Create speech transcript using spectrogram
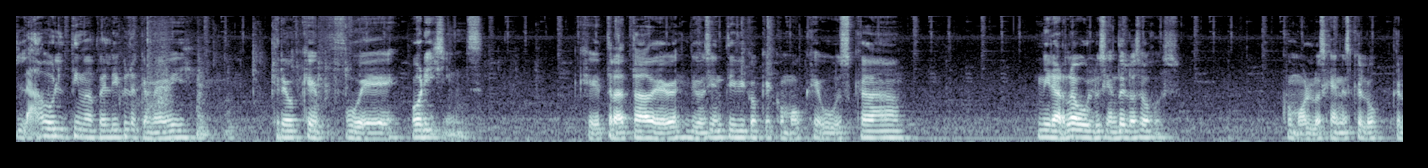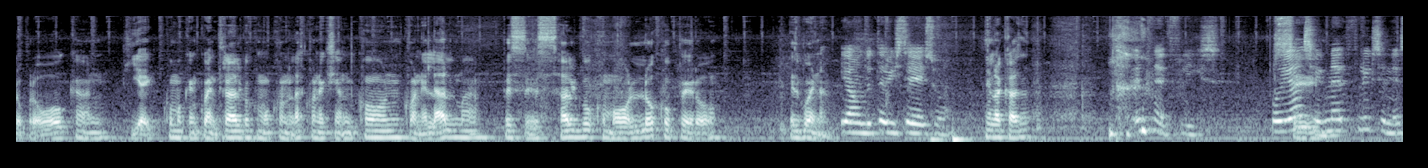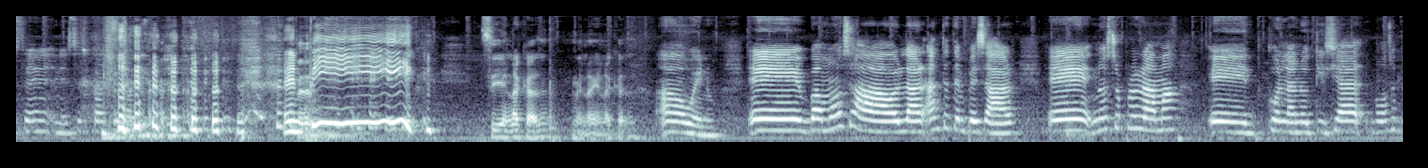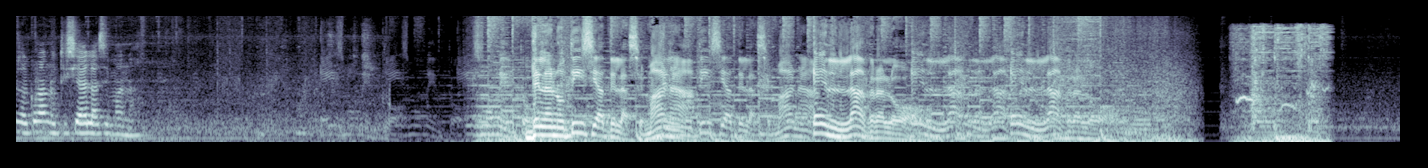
La última película que me vi creo que fue Origins, que trata de, de un científico que como que busca mirar la evolución de los ojos, como los genes que lo, que lo provocan, y ahí como que encuentra algo como con la conexión con, con el alma, pues es algo como loco, pero es buena. ¿Y a dónde te viste eso? En la casa. Es Netflix. ¿Podría Sí. decir Netflix en este, en este espacio? En Pero- pi. Sí, en la casa, me la vi en la casa. ah, bueno. Eh, vamos a hablar, antes de empezar eh, nuestro programa, eh, con la noticia, vamos a empezar con la noticia de la semana. De la noticia de la semana. noticia de la semana. En Ládralo. En Ládralo. En Ládralo.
